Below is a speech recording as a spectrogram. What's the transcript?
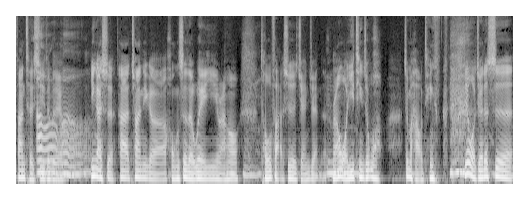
Fantasy、对不对？嗯应该是她穿那个红色的卫衣，然后头发是卷卷的。然后我一听就哇，这么好听，因为我觉得是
